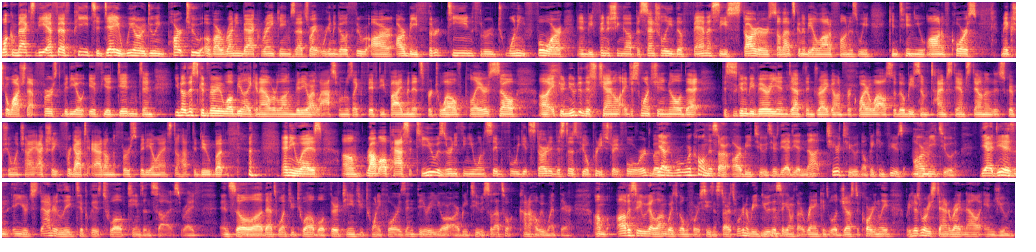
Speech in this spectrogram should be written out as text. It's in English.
Welcome back to the FFP. Today we are doing part two of our running back rankings. That's right, we're going to go through our RB 13 through 24 and be finishing up essentially the fantasy starters. So that's going to be a lot of fun as we continue on. Of course, make sure to watch that first video if you didn't. And you know, this could very well be like an hour long video. Our last one was like 55 minutes for 12 players. So uh, if you're new to this channel, I just want you to know that this is going to be very in depth and drag on for quite a while, so there'll be some timestamps down in the description, which I actually forgot to add on the first video and I still have to do. But, anyways, um, Rob, I'll pass it to you. Is there anything you want to say before we get started? This does feel pretty straightforward. But yeah, we're calling this our RB2s. Here's the idea not tier two, don't be confused, mm-hmm. RB2. The idea is in, your standard league typically is 12 teams in size, right? And so uh, that's 1 through 12. Well, 13 through 24 is in theory your RB2. So that's kind of how we went there. Um, obviously, we got a long ways to go before the season starts. We're going to redo this mm-hmm. again with our rankings. We'll adjust accordingly. But here's where we stand right now in June.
